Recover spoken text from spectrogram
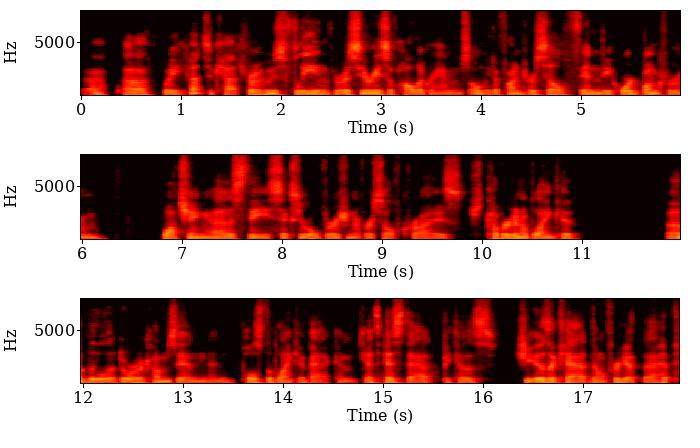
Yeah, uh, we cut to Catra, who's fleeing through a series of holograms, only to find herself in the Horde bunk room, watching as the six year old version of herself cries, she's covered in a blanket. Uh, little Adora comes in and pulls the blanket back and gets hissed at because she is a cat, don't forget that.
